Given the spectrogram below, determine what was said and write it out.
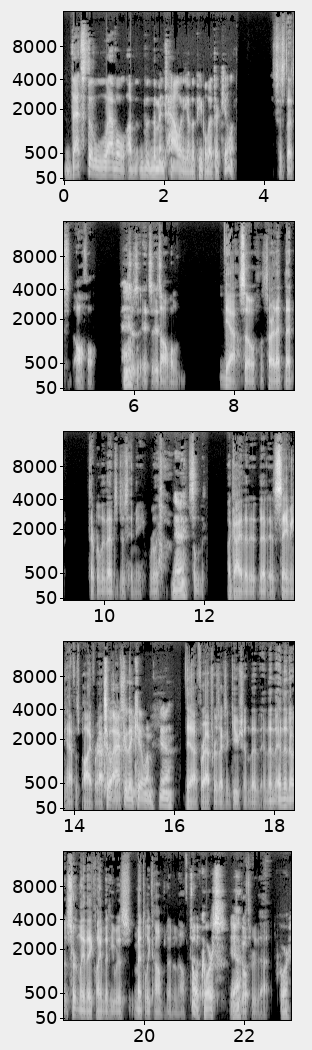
That's the level of the, mentality of the people that they're killing. It's just, that's awful. It's Yeah. just, it's, it's awful. Yeah. So sorry that, that, that really, that just hit me really hard. Yeah. Some, a guy that, is- that is saving half his pie for after, Till after they kill him. Yeah. Yeah. For after his execution. That, and then, and then uh, certainly they claim that he was mentally competent enough to, Oh, of course. to Yeah. go through that. Of course.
